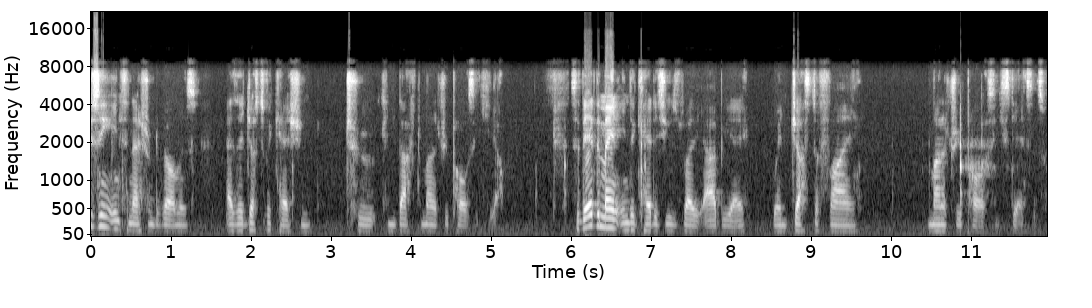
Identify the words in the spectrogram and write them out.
using international developments as a justification to conduct monetary policy here. So they're the main indicators used by the RBA when justifying monetary policy stances.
